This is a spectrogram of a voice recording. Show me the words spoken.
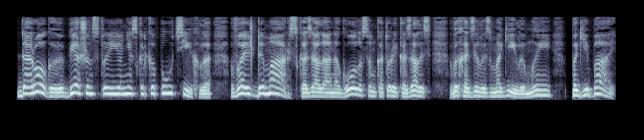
Дорогою бешенство ее несколько поутихло. «Вальдемар», — сказала она голосом, который, казалось, выходил из могилы, — «мы погибаем».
